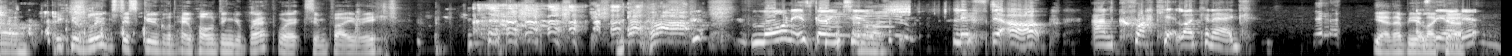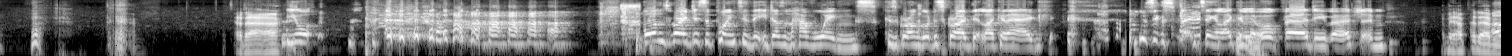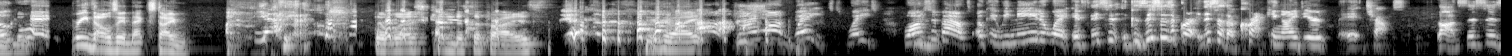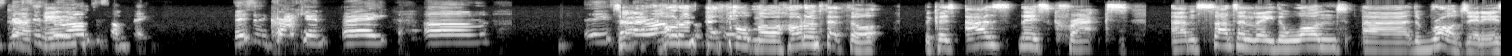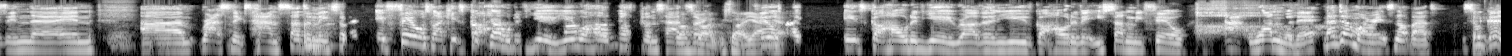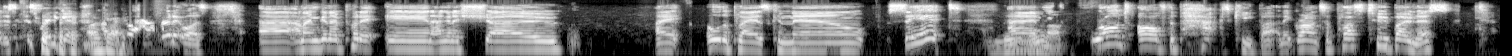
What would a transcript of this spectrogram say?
Oh. because Luke's just googled how holding your breath works in 5e. Morn is going to Oh, lift it up and crack it like an egg. Yeah, that'd be That's like a idea. ta-da. You One's very disappointed that he doesn't have wings because Grongor described it like an egg. I was expecting like a little birdie version. I mean, I put um, Okay. breathe those in next time. Yeah. the worst Kinder surprise. right. on, hang on, wait, wait. What about? Okay, we need a way. If this is because this is a great, this is a cracking idea, eh, chaps, lads. This is this is we're Cracking. on to something. This is cracking, hey. Um. This- So uh, hold on to to that thought, Moa. Hold on to that thought, because as this cracks, um, suddenly the wand, uh, the rod it is in the in um, Ratsnick's hand, suddenly sort of, it feels like it's got Rothgon. hold of you. You were hold Rothgon's hand. Sorry, God, sorry, yeah, feels yeah. like it's got hold of you rather than you've got hold of it. You suddenly feel at one with it. No, don't worry, it's not bad. It's all good. It's, it's really good. I Okay. forgot how good it was. Uh, and I'm going to put it in. I'm going to show. I all the players can now see it. Um, Rod of the Pact Keeper, and it grants a plus two bonus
